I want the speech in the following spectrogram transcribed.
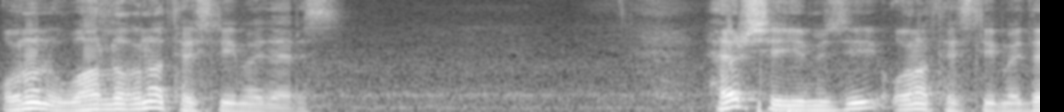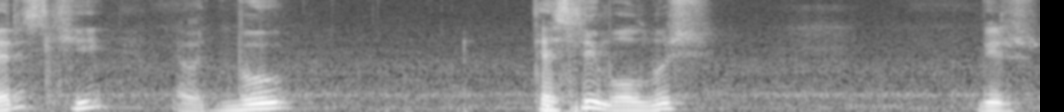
onun varlığına teslim ederiz. Her şeyimizi ona teslim ederiz ki evet bu teslim olmuş bir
